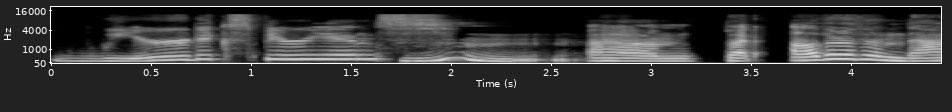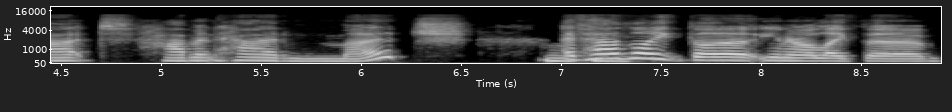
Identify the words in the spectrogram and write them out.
weird experience. Mm. Um, but other than that, haven't had much. I've had Mhm. like the, you know, like the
